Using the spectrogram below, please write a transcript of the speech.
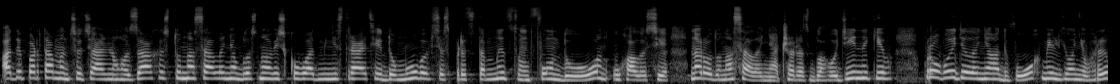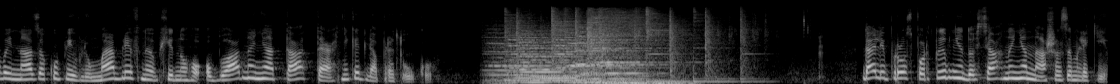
А департамент соціального захисту населення обласної військової адміністрації домовився з представництвом фонду ООН у галузі народонаселення через благодійників про виділення 2 мільйонів гривень на закупівлю меблів, необхідного обладнання та техніки для притулку. Далі про спортивні досягнення наших земляків.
